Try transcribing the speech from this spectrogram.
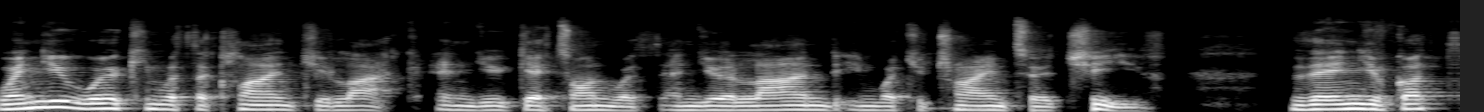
when you're working with a client you like and you get on with and you're aligned in what you're trying to achieve, then you've got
